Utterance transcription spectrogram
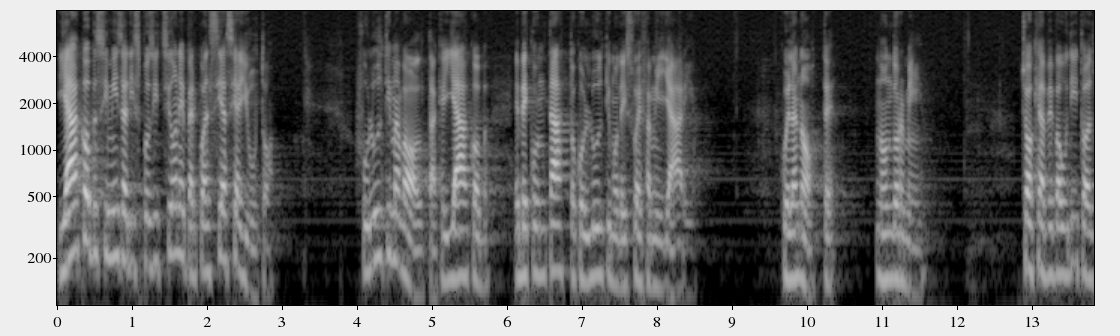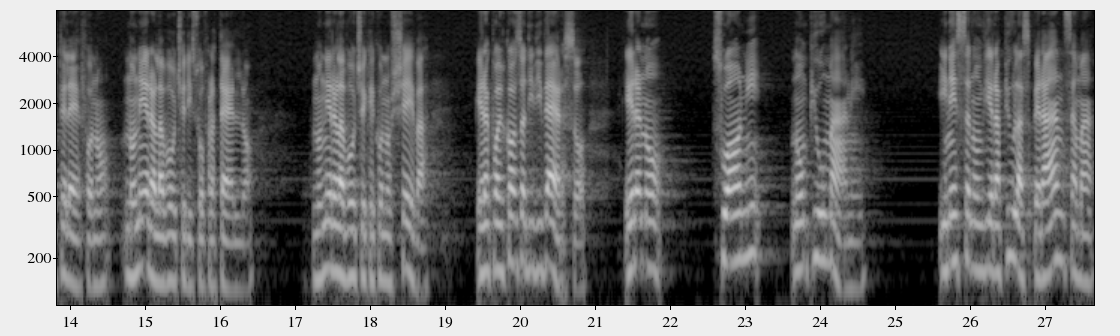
Jacob si mise a disposizione per qualsiasi aiuto. Fu l'ultima volta che Jacob ebbe contatto con l'ultimo dei suoi familiari. Quella notte non dormì. Ciò che aveva udito al telefono non era la voce di suo fratello, non era la voce che conosceva, era qualcosa di diverso, erano suoni non più umani. In essa non vi era più la speranza, ma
